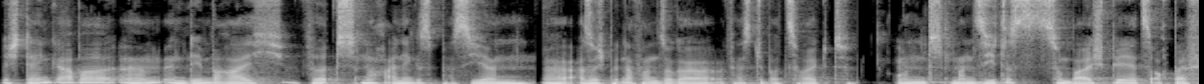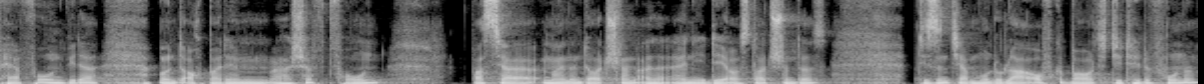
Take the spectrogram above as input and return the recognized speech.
Ich denke aber, ähm, in dem Bereich wird noch einiges passieren. Äh, also ich bin davon sogar fest überzeugt. Und man sieht es zum Beispiel jetzt auch bei Fairphone wieder und auch bei dem äh, Shift Phone, was ja immerhin in Deutschland eine Idee aus Deutschland ist. Die sind ja modular aufgebaut, die Telefone.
